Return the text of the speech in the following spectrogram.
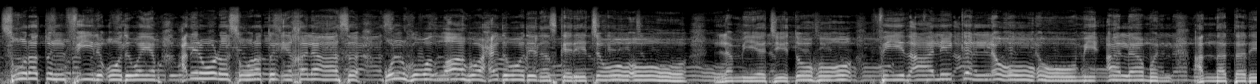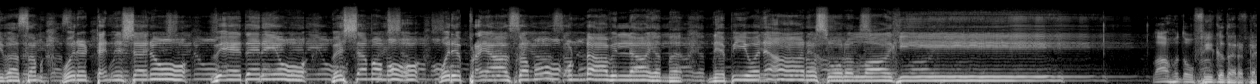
സൂറത്തുൽ ഫീൽ ഓതുകയും അതിനോട് സൂറത്തുൽ ഇഖ്ലാസ് അഹദ് ഓതി നിസ്കരിച്ചോ. ലം യജിദുഹു ഫീ ദാലിക്കൽ യൗമി അലമുൻ. അന്നത്തെ ദിവസം ഒരു ടെൻഷനോ വേദനയോ വിഷമമോ ഒരു പ്രയാസമോ ഉണ്ടാവില്ല എന്ന് നബിയുനാ തരട്ടെ.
